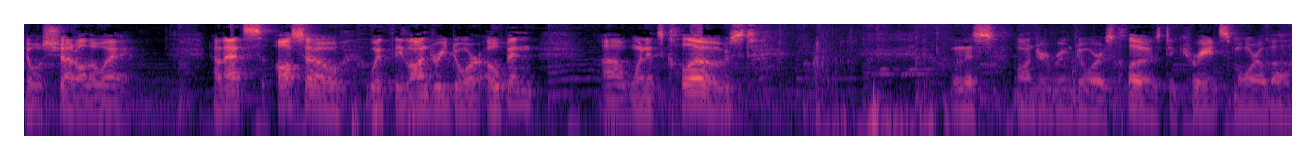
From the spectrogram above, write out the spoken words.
it will shut all the way. Now that's also with the laundry door open. Uh, when it's closed, when this laundry room door is closed, it creates more of a,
